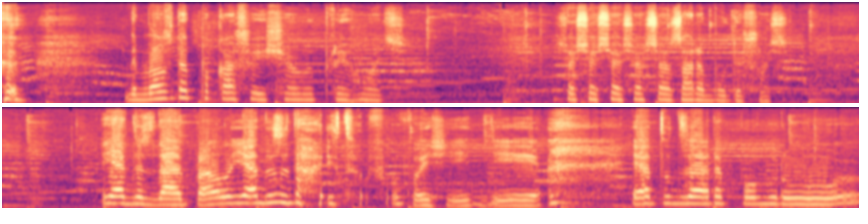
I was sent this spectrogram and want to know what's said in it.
Не можна поки що ще випригувати. Все, все, все, все, все, зараз буде щось. Я не знаю правил, я не знаю, допоможіть, ні. Я тут зараз помру.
